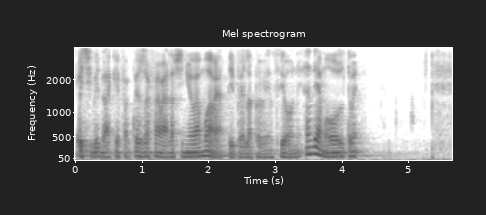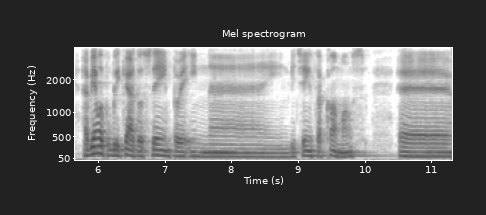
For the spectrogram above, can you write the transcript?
e si vedrà che fa, cosa farà la signora Moratti per la prevenzione. Andiamo oltre. Abbiamo pubblicato sempre in, uh, in Vicenza Commons eh,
